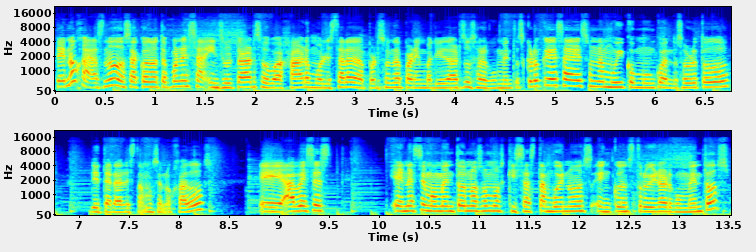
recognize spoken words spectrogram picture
te enojas, ¿no? O sea, cuando te pones a insultar, sobajar o molestar a la persona para invalidar sus argumentos. Creo que esa es una muy común cuando, sobre todo, literal, estamos enojados. Eh, a veces, en ese momento, no somos quizás tan buenos en construir argumentos.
